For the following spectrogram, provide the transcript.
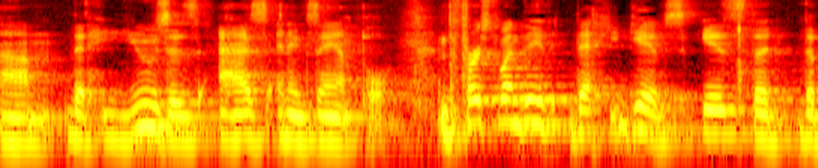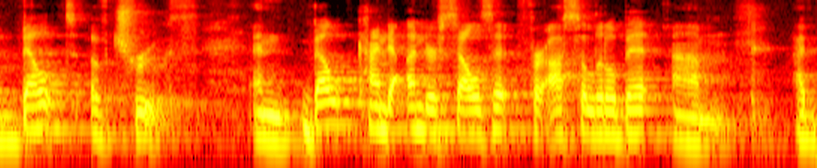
um, that he uses as an example. And the first one that he gives is the the belt of truth. And belt kind of undersells it for us a little bit. Um, I,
